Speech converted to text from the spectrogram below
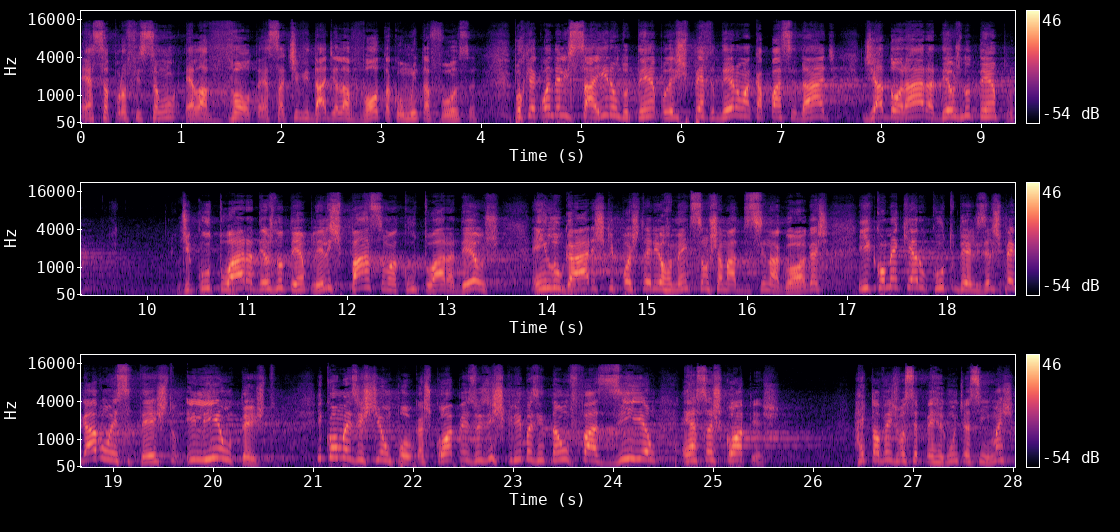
essa profissão ela volta, essa atividade ela volta com muita força. Porque quando eles saíram do templo, eles perderam a capacidade de adorar a Deus no templo, de cultuar a Deus no templo. Eles passam a cultuar a Deus em lugares que posteriormente são chamados de sinagogas. E como é que era o culto deles? Eles pegavam esse texto e liam o texto. E como existiam poucas cópias, os escribas então faziam essas cópias. Aí talvez você pergunte assim, mas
